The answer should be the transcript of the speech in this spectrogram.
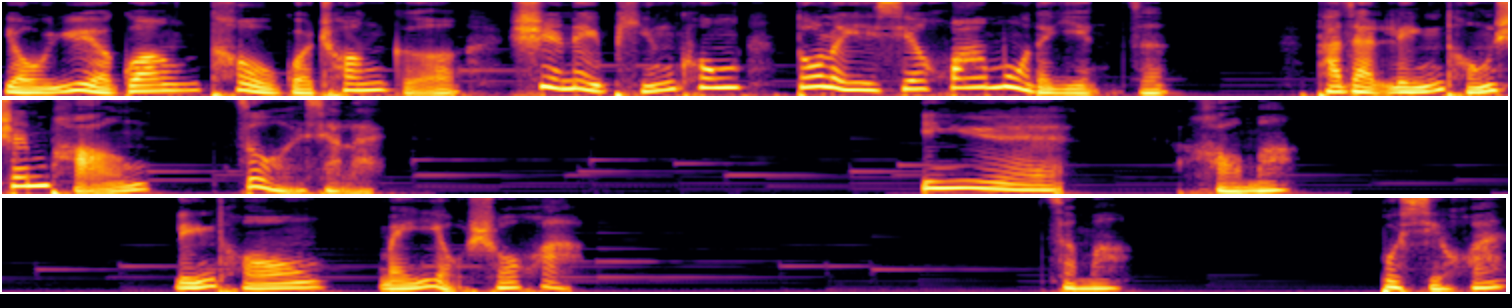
有月光透过窗格，室内凭空多了一些花木的影子。他在灵童身旁坐下来。音乐好吗？林童没有说话。怎么？不喜欢？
